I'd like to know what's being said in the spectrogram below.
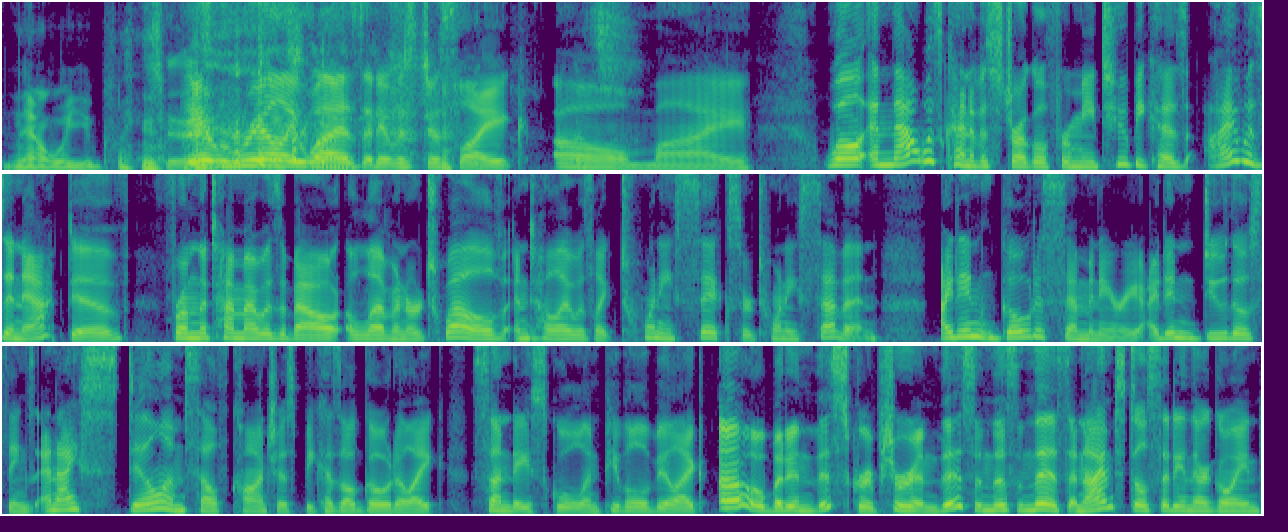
now will you please? It really was. And it was just like, oh my. Well, and that was kind of a struggle for me too, because I was inactive from the time I was about 11 or 12 until I was like 26 or 27. I didn't go to seminary. I didn't do those things. And I still am self conscious because I'll go to like Sunday school and people will be like, oh, but in this scripture and this and this and this. And I'm still sitting there going,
